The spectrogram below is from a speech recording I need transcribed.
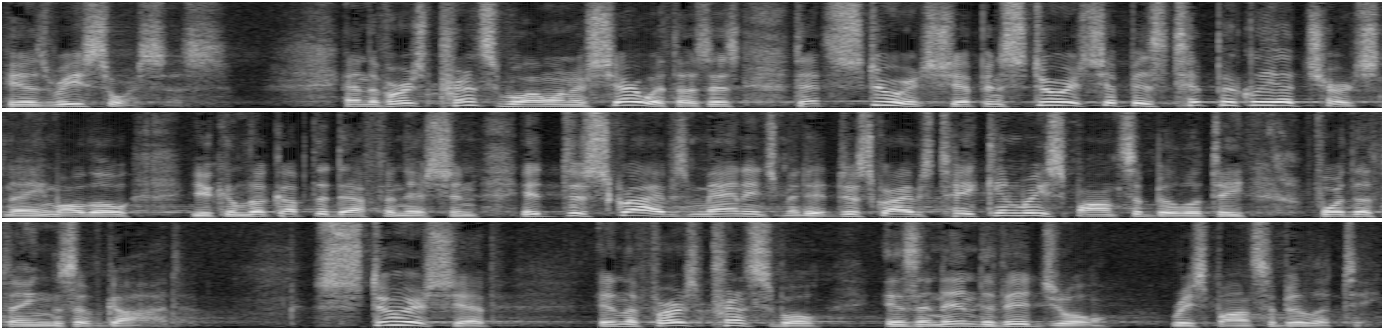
his resources. And the first principle I want to share with us is that stewardship, and stewardship is typically a church name, although you can look up the definition. It describes management, it describes taking responsibility for the things of God. Stewardship, in the first principle, is an individual responsibility.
